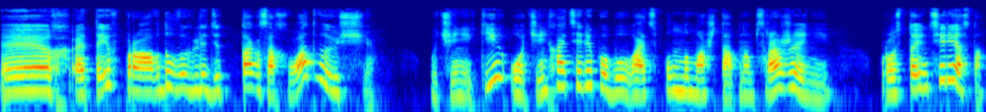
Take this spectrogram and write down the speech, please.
Эх, это и вправду выглядит так захватывающе. Ученики очень хотели побывать в полномасштабном сражении. Просто интересно,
